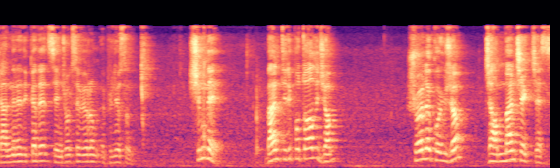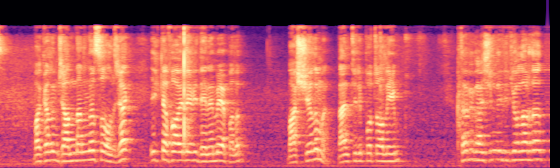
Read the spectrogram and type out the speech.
Kendine dikkat et. Seni çok seviyorum. Öpülüyorsun. Şimdi ben tripodu alacağım. Şöyle koyacağım. Camdan çekeceğiz. Bakalım camdan nasıl olacak? İlk defa öyle bir deneme yapalım. Başlayalım mı? Ben tripodu alayım. Tabii ben şimdi videolarda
